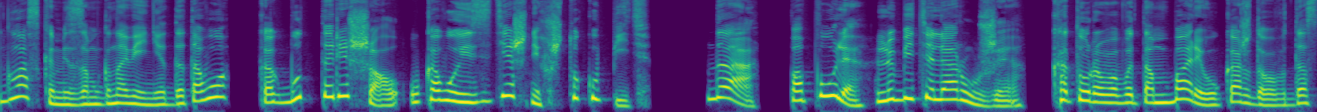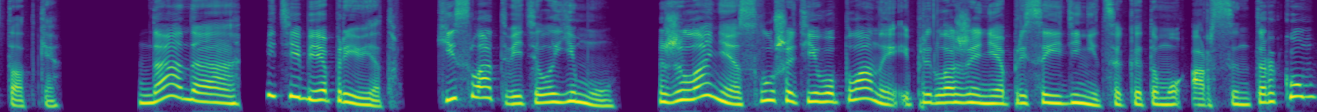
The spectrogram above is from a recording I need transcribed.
глазками за мгновение до того как будто решал, у кого из здешних что купить. Да, папуля – любитель оружия, которого в этом баре у каждого в достатке. «Да-да, и тебе привет», – кисло ответила ему. Желания слушать его планы и предложения присоединиться к этому Арс Интерком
